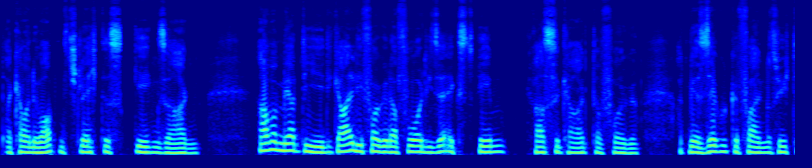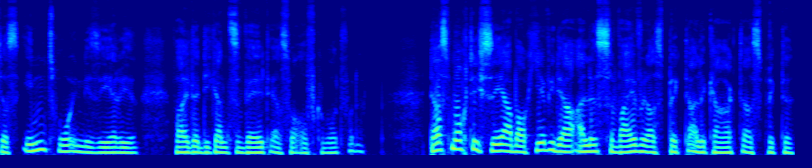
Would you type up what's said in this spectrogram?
Da kann man überhaupt nichts Schlechtes gegen sagen. Aber mir hat die, egal die Folge davor, diese extrem krasse Charakterfolge, hat mir sehr gut gefallen. Natürlich das Intro in die Serie, weil da die ganze Welt erstmal aufgebaut wurde. Das mochte ich sehr, aber auch hier wieder alle Survival-Aspekte, alle Charakteraspekte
